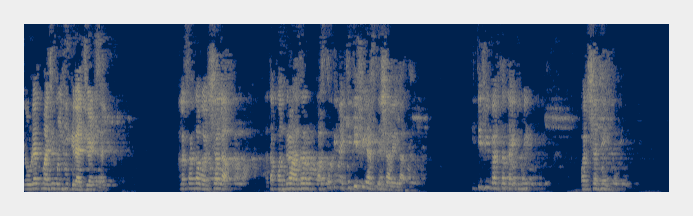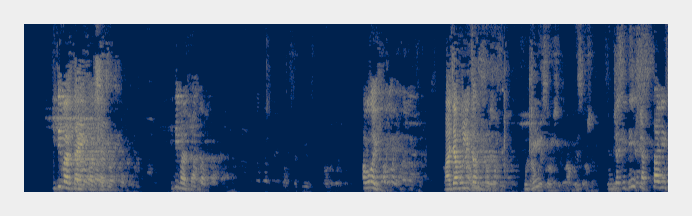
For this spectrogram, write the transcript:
तेवढ्यात माझी मुलगी ग्रॅज्युएट झाली. मला सांगा वर्षाला आता पंधरा हजार असतो की नाही? किती फी असते शाळेला? आता? किती फी भरता ताई तुम्ही? वर्षाची? किती भरता एक वर्षाची? किती भरता? अगो बाई माझ्या मुलीचं कुठली? तुमच्या किती? सत्तावीस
